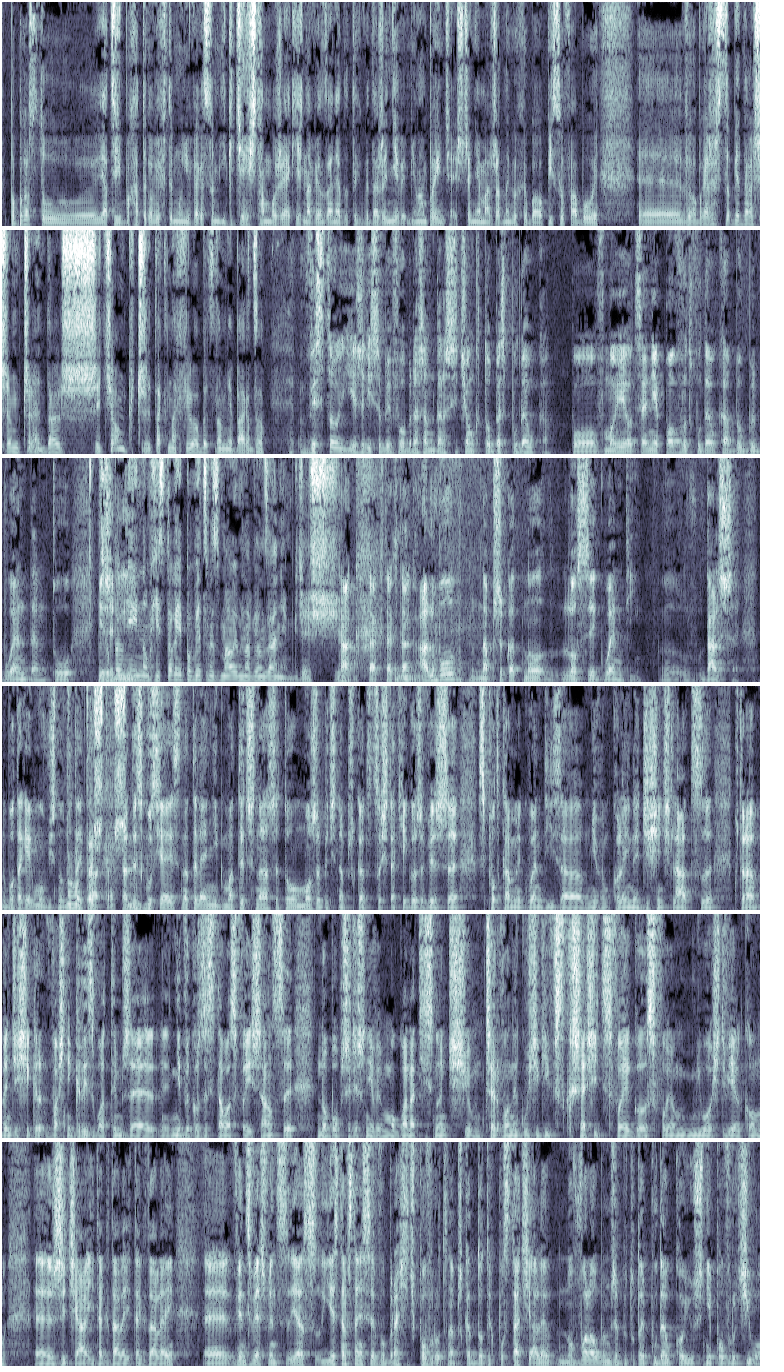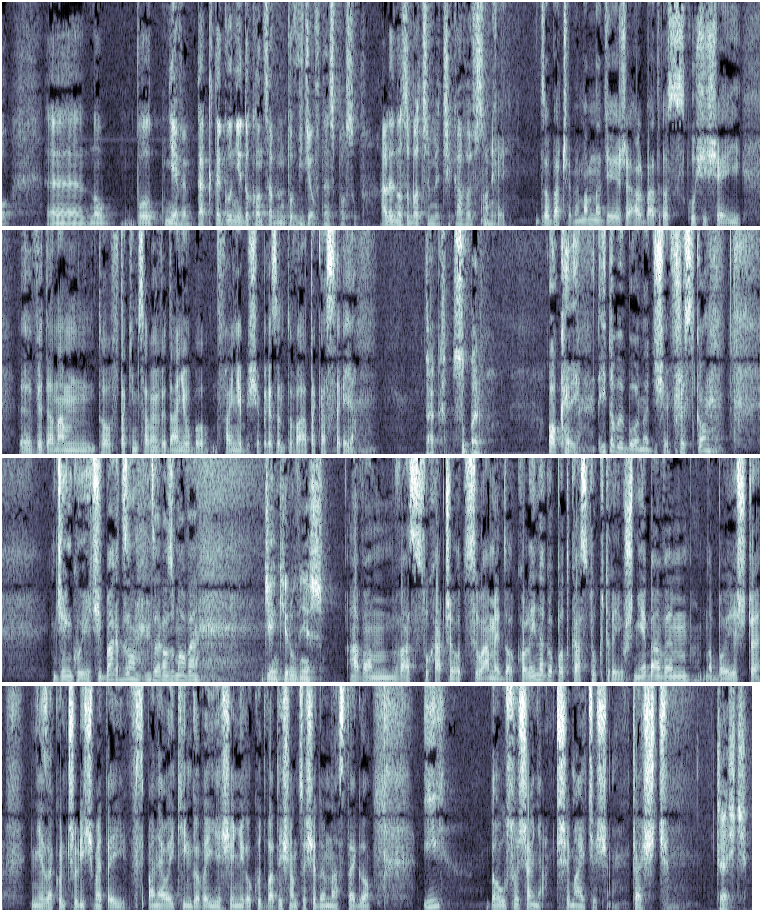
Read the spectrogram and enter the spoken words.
po prostu jacyś bohaterowie w tym uniwersum i gdzieś tam może jakieś nawiązania do tych wydarzeń, nie wiem, nie mam pojęcia, jeszcze nie ma żadnego chyba opisu fabuły. E, wyobrażasz sobie dalszym, czy, dalszy ciąg, czy tak na chwilę obecną nie bardzo? Wiesz co, jeżeli sobie wyobrażam dalszy ciąg, to bez pudełka bo w mojej ocenie powrót pudełka byłby błędem. Tu, jeżeli... Zupełnie inną historię, powiedzmy z małym nawiązaniem gdzieś. Tak, tak, tak, tak. Albo na przykład no, losy Gwendy. Dalsze. No bo tak jak mówisz, no tutaj no, też, ta, też. ta dyskusja jest na tyle enigmatyczna, że to może być na przykład coś takiego, że wiesz, że spotkamy Gwendy za, nie wiem, kolejne 10 lat, która będzie się właśnie gryzła tym, że nie wykorzystała swojej szansy, no bo przecież, nie wiem, mogła nacisnąć czerwony guzik i wskrzesić swojego, swoją miłość wielką e, życia i tak dalej, i tak dalej. E, więc wiesz, więc ja jestem w stanie sobie wyobrazić powrót na przykład do tych postaci, ale no wolałbym, żeby tutaj pudełko już nie powróciło no, bo nie wiem, tak tego nie do końca bym to widział w ten sposób. Ale no zobaczymy, ciekawe w sumie. Okay. Zobaczymy. Mam nadzieję, że Albatros skusi się i e, wyda nam to w takim samym wydaniu, bo fajnie by się prezentowała taka seria. Tak, super. Okej, okay. i to by było na dzisiaj wszystko. Dziękuję Ci bardzo za rozmowę. Dzięki również a wam, was słuchaczy odsyłamy do kolejnego podcastu, który już niebawem, no bo jeszcze nie zakończyliśmy tej wspaniałej kingowej jesieni roku 2017 i do usłyszenia. Trzymajcie się. Cześć. Cześć.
